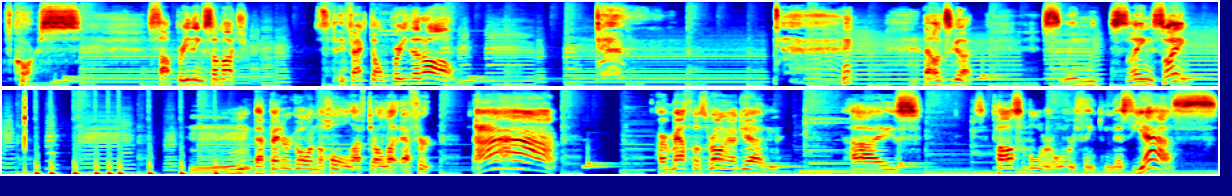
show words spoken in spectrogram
Of course. Stop breathing so much. In fact, don't breathe at all. that looks good. Swing, swing, swing! Mm, that better go in the hole after all that effort. Ah! Our math was wrong again. Eyes. Is it possible we're overthinking this? Yes!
